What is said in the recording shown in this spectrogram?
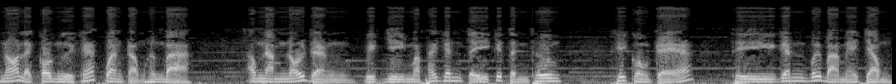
nó lại coi người khác quan trọng hơn bà. Ông Năm nói rằng việc gì mà phải ganh tị cái tình thương, khi còn trẻ thì ganh với bà mẹ chồng,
